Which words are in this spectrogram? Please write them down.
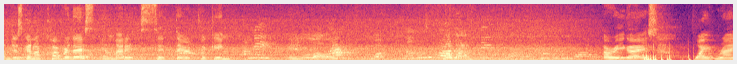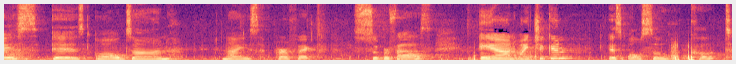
I'm just gonna cover this and let it sit there cooking in low. What? Hold on. All right, you guys. White rice is all done. Nice, perfect, super fast. And my chicken is also cooked.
